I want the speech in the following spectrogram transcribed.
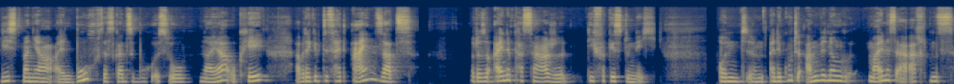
liest man ja ein Buch, das ganze Buch ist so, naja, okay, aber da gibt es halt einen Satz oder so eine Passage, die vergisst du nicht. Und ähm, eine gute Anwendung meines Erachtens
